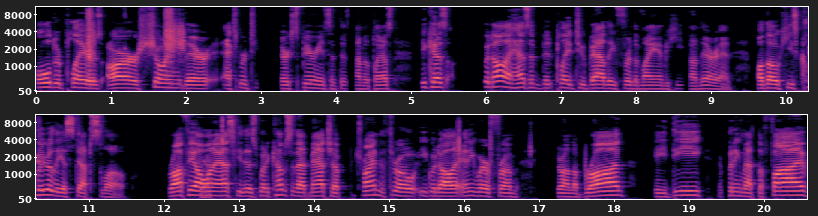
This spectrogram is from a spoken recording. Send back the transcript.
older players are showing their expertise, their experience at this time of the playoffs because Iguodala hasn't been played too badly for the Miami Heat on their end, although he's clearly a step slow. Raphael, I want to ask you this: when it comes to that matchup, trying to throw Iguodala anywhere from they're on LeBron, AD, they're putting him at the five.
